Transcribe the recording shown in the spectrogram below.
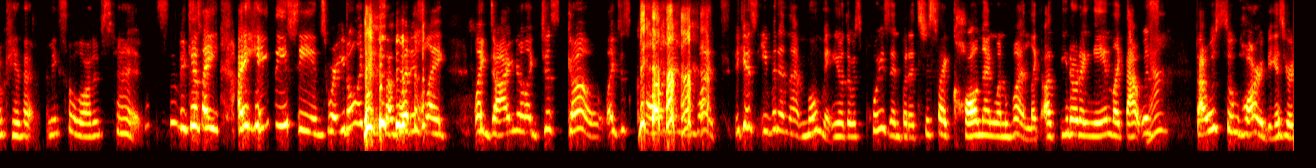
Okay, that makes a lot of sense. Because I I hate these scenes where you know like someone is like like dying, you're like, just go. Like just call 911. because even in that moment, you know, there was poison, but it's just like call 911. Like uh, you know what I mean? Like that was Yeah. that was so hard because you're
